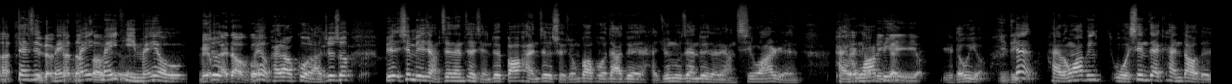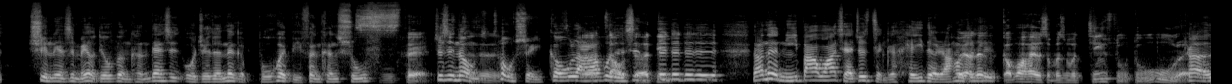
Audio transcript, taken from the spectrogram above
但是媒媒媒体没有 没有拍到过，没有拍到过啦。就是说别先别讲正战特遣队，包含这个水中爆破大队、海军陆战队的两栖蛙人、海龙蛙兵也有，也都有。但海龙蛙兵，我现在看到的。训练是没有丢粪坑，但是我觉得那个不会比粪坑舒服。对，就是那种臭水沟啦，或者是对对对对对。然后那个泥巴挖起来就是整个黑的，然后就是搞不好还有什么什么金属毒物了。呃，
